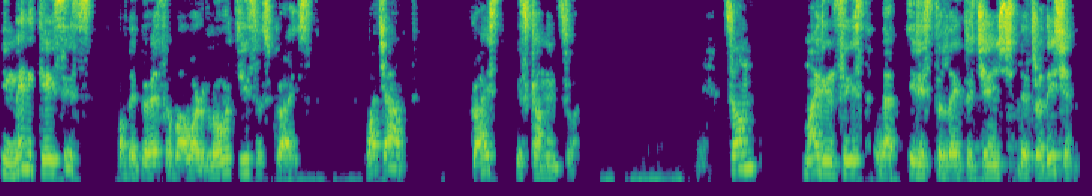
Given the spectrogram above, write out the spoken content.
in many cases of the birth of our Lord Jesus Christ. Watch out! Christ is coming soon. Some might insist that it is too late to change the tradition.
